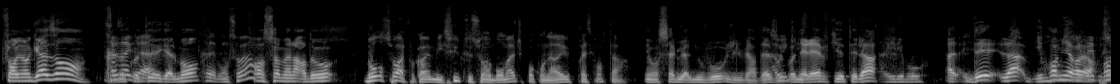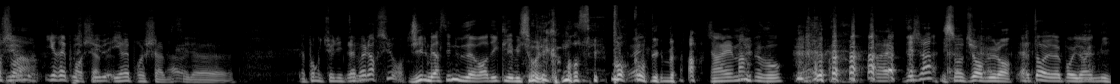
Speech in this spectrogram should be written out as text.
Florian Gazan, Très de côté agréable. également. Très bonsoir. François Manardo. Bonsoir, il faut quand même expliquer que ce soit un bon match pour qu'on arrive presque en retard. Et on salue à nouveau Gilles Verdez, Ah oui, le bon qui- élève qui était là Ah, il est beau. ah, dès la première heure. Irréprochable. Irréprochable. Irréprochable. C'est le- la ponctualité. La valeur sûre. Gilles, merci de nous avoir dit que l'émission allait commencer pour qu'on démarre. J'en avais marre de vous. Déjà Ils sont turbulents. Attends, il y en a pour une heure et demie.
